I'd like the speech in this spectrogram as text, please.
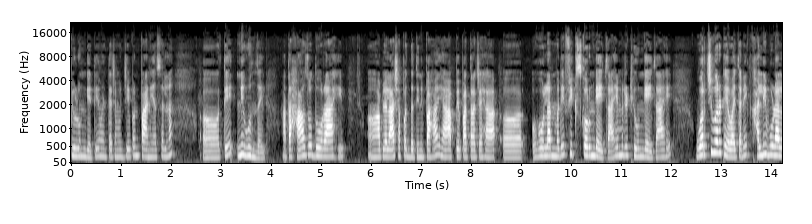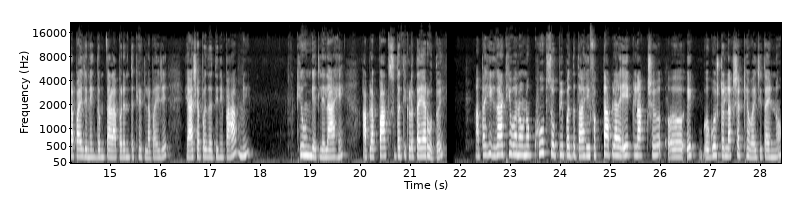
पिळून घेते. म्हणजे त्याच्यामध्ये जे पण पाणी असेल ना ते निघून जाईल. आता हा जो दोरा आहे आपल्याला अशा पद्धतीने पहा ह्या आप्पे पात्राच्या ह्या होलांमध्ये फिक्स करून घ्यायचा आहे म्हणजे ठेवून घ्यायचा आहे. वरची वर ठेवायचा नाही खाली बुडाला पाहिजे एकदम तळापर्यंत खेटला पाहिजे. ह्या अशा पद्धतीने पहा मी ठेवून घेतलेला आहे. आपला पाकसुद्धा तिकडं तयार होतोय. आता ही गाठी बनवणं खूप सोपी पद्धत आहे. फक्त आपल्याला एक लक्ष एक गोष्ट लक्षात ठेवायची त्यांना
